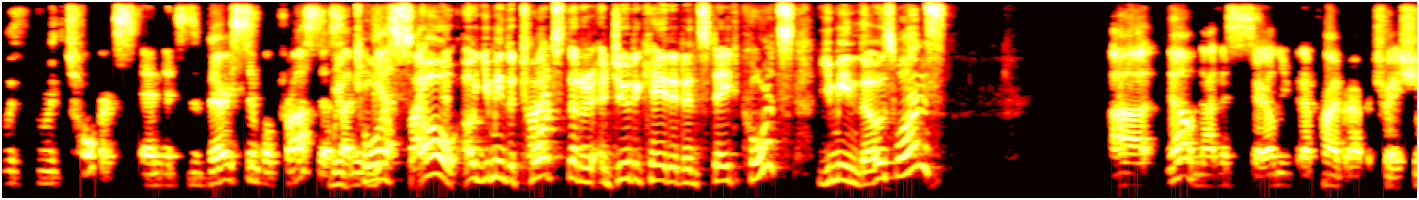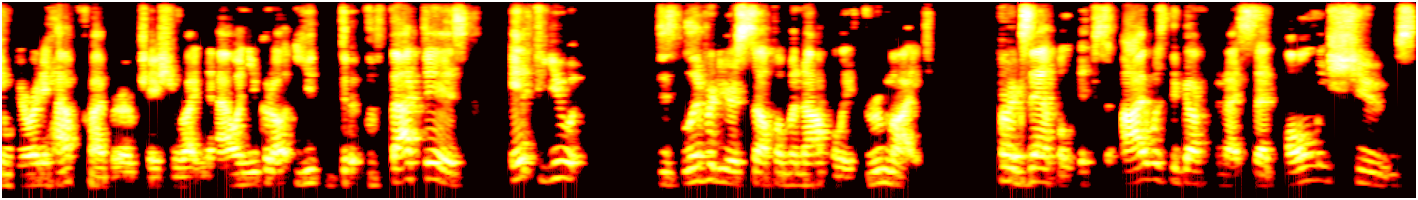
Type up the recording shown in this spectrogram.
with with torts, and it's a very simple process. With I mean, torts? yes, oh, oh, you mean the torts that are adjudicated in state courts? You mean those ones? Uh, no, not necessarily. You could have private arbitration. We already have private arbitration right now, and you could. You, the, the fact is, if you deliver to yourself a monopoly through might, for example, if I was the government, I said only shoes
